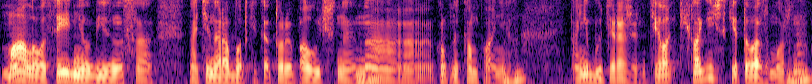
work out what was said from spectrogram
малого, среднего бизнеса на те наработки, которые получены mm на крупных компаниях, mm -hmm. они будут тиражированы. Технологически это возможно. Mm -hmm.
